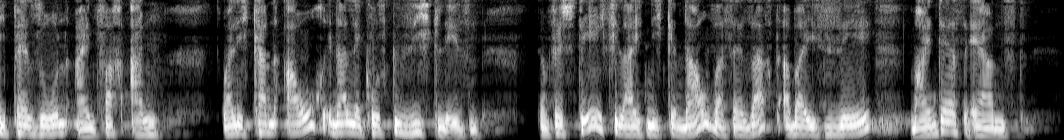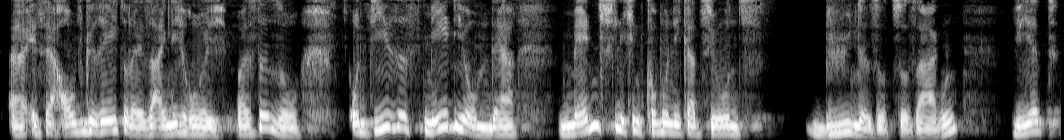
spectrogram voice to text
die Person einfach an. Weil ich kann auch in Alekos Gesicht lesen. Dann verstehe ich vielleicht nicht genau, was er sagt, aber ich sehe, meint er es ernst. Äh, ist er aufgeregt oder ist er eigentlich ruhig? Weißt du, so. Und dieses Medium der menschlichen Kommunikationsbühne sozusagen wird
